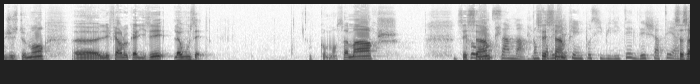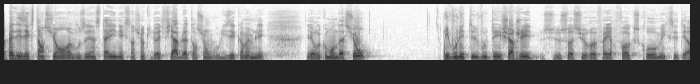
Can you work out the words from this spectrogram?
justement les faire localiser là où vous êtes. Comment ça marche? C'est simple. ça marche? Donc, C'est ça veut dire simple. qu'il y a une possibilité d'échapper à Ça s'appelle des extensions. Vous installez une extension qui doit être fiable. Attention, vous lisez quand même les, les recommandations. Et vous les vous téléchargez, soit sur euh, Firefox, Chrome, etc.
